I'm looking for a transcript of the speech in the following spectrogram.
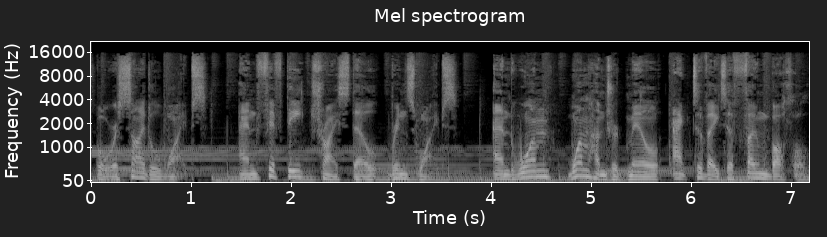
sporicidal wipes, and 50 Tristel rinse wipes, and one 100ml activator foam bottle.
